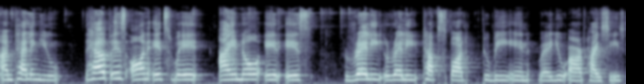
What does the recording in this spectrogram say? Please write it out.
I'm telling you, help is on its way. I know it is really, really tough spot to be in where you are, Pisces.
